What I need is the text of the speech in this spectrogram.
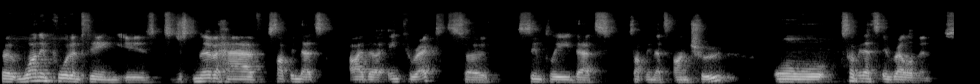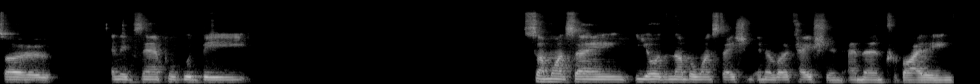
but one important thing is to just never have something that's either incorrect, so simply that's something that's untrue, or something that's irrelevant. So an example would be someone saying you're the number one station in a location and then providing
